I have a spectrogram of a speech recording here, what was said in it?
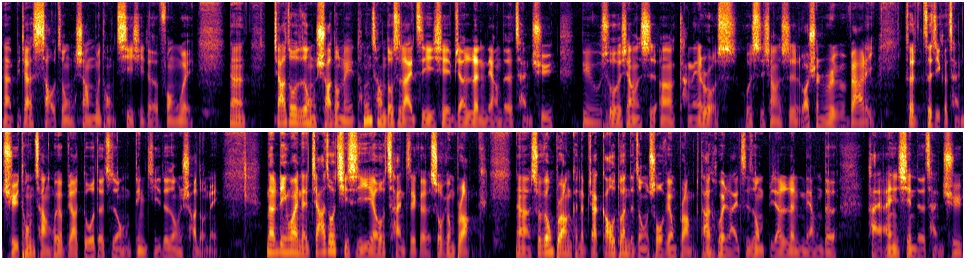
那比较少这种橡木桶气息的风味。那加州的这种 Chardonnay 通常都是来自一些比较冷凉的产区，比如说像是呃 Caneros 或是像是 Russian River Valley 这这几个产区，通常会有比较多的这种顶级的这种 Chardonnay。那另外呢，加州其实也有产这个 Sauvignon Blanc。那 Sauvignon Blanc 可能比较高端的这种 Sauvignon Blanc，它会来自这种比较冷凉的海岸线的产区，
